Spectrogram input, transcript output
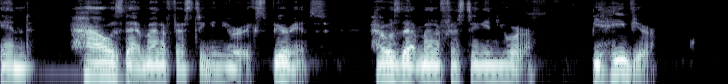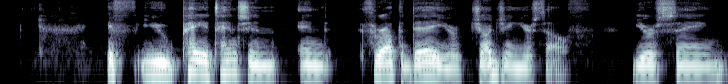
And how is that manifesting in your experience? How is that manifesting in your behavior? If you pay attention and throughout the day you're judging yourself, you're saying,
